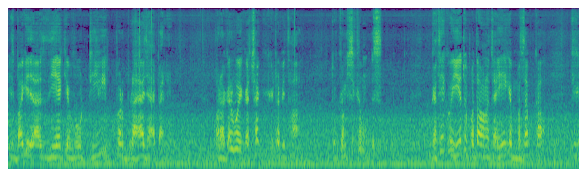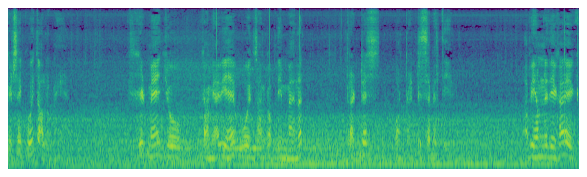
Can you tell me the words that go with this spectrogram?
اس بات کی اجازت دی ہے کہ وہ ٹی وی پر بلایا جائے پہلے؟ اور اگر وہ ایک اچھا کرکٹر بھی تھا، تو کم سے کم اس گدھے کو یہ تو پتہ ہونا چاہیے کہ مذہب کا کرکٹ سے کوئی تعلق نہیں ہے۔ کرکٹ میں جو کامیابی ہے، وہ انسان کو اپنی محنت پریکٹس اور پریکٹس سے ملتی ہے۔ ابھی ہم نے دیکھا ایک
